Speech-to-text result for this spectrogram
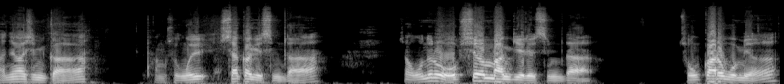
안녕하십니까. 방송을 시작하겠습니다. 자, 오늘은 옵션 만기를 했습니다. 종가로 보면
